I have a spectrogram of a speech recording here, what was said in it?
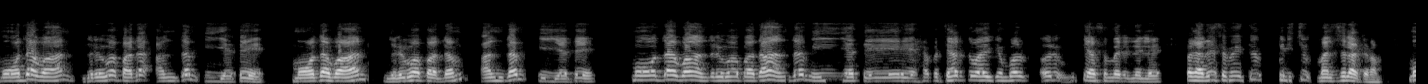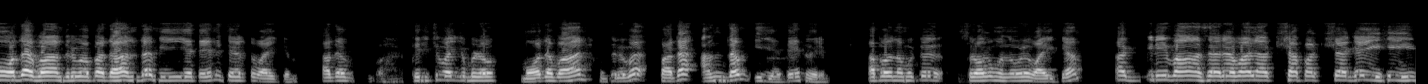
മോദവാൻ ധ്രുവപദ അന്തം ഈയത്തെ. മോദവാൻ ധ്രുവപദം അന്തം ഈയത്തെ. മോദവാൻ ധ്രുവപദ അന്തം ഈയത്തെ. അപ്പൊ ചേർത്ത് വായിക്കുമ്പോൾ ഒരു വ്യത്യാസം വരുന്നില്ലേ? പക്ഷെ അതേ സമയത്ത് പിരിച്ചു മനസ്സിലാക്കണം. മോദവാൻ ധ്രുവപദാന്തം ഈയത്തെ എന്ന് ചേർത്ത് വായിക്കും. അത് പിരിച്ചു വായിക്കുമ്പോഴോ? മോദവാൻ ധ്രുവ പദ അന്തം ഈയത്തെ എന്ന് വരും. അപ്പൊ നമുക്ക് ശ്ലോകം ഒന്നുകൂടെ വായിക്കാം. അഗ്നിവാസരവളക്ഷപക്ഷകൈ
